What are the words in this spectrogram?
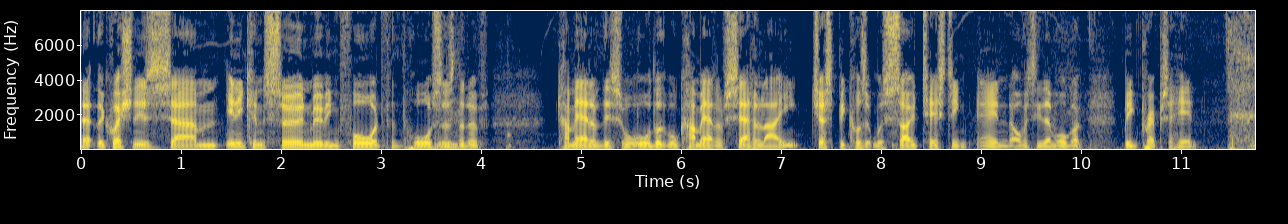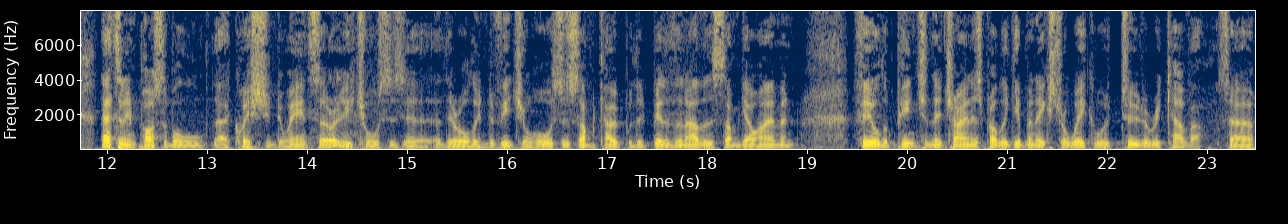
Uh, the question is um, any concern moving forward for the horses that have come out of this or, or that will come out of Saturday just because it was so testing? And obviously, they've all got big preps ahead. That's an impossible uh, question to answer. Each horse is uh, they're all individual horses. Some cope with it better than others. Some go home and feel the pinch, and their trainers probably give them an extra week or two to recover. So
